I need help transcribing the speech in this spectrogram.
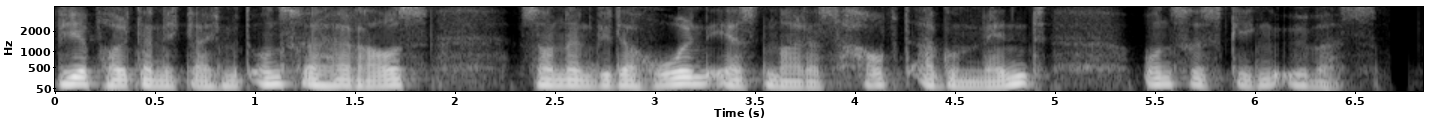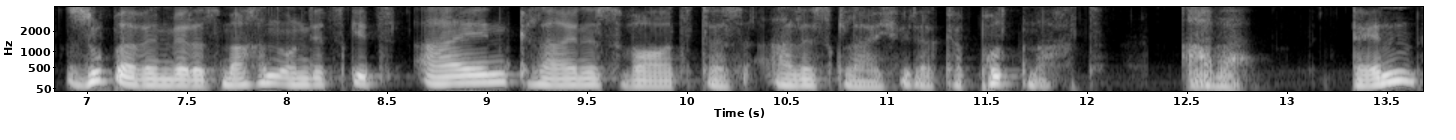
wir poltern nicht gleich mit unserer heraus, sondern wiederholen erstmal das Hauptargument unseres Gegenübers. Super, wenn wir das machen, und jetzt gibt's ein kleines Wort, das alles gleich wieder kaputt macht. Aber. Denn,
